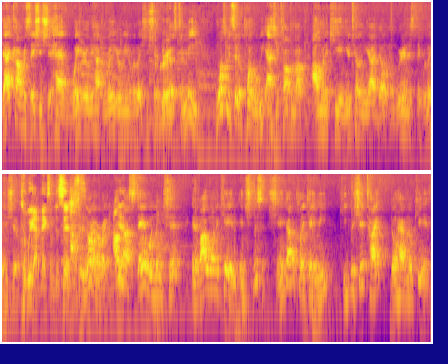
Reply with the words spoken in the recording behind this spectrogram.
That conversation should have way early happen really early in a relationship. Agreed. Because to me, once we to the point where we actually talking about I want a kid and you're telling me I don't, and we're in this thick relationship, we got to make some decisions. I should have known that already. I'm Yeah. not staying with no chick if I want a kid. And sh- listen, she ain't got to placate me. Keep your shit tight. Don't have no kids.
